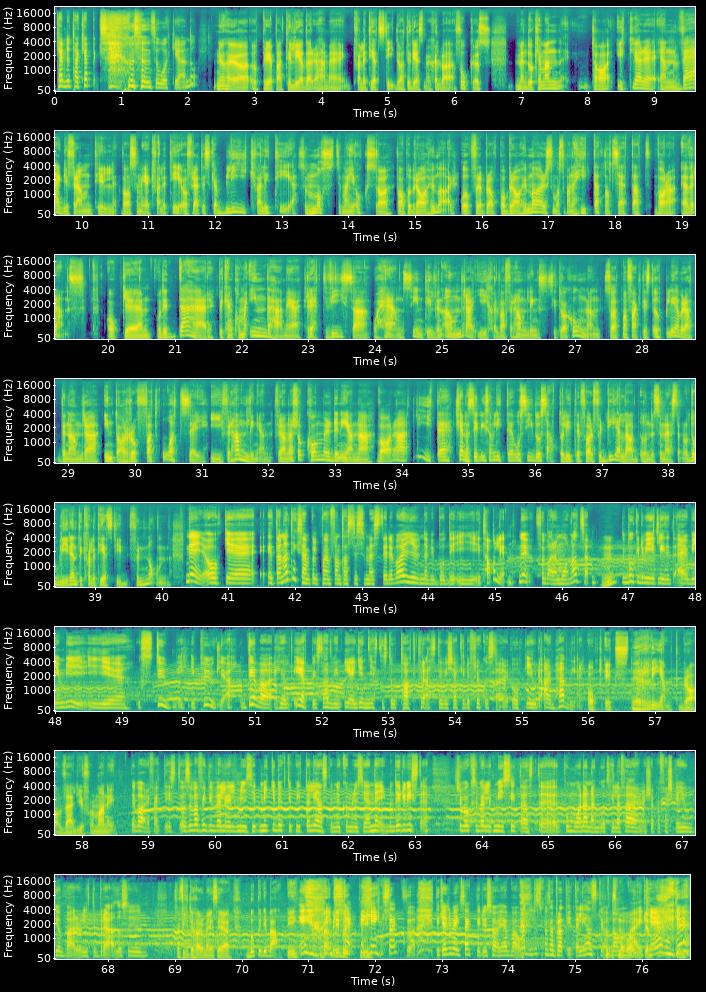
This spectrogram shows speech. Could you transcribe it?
kan du ta capex? och sen så åker jag ändå. Nu har jag upprepat till ledare det här med kvalitetstid och att det är det som är själva fokus. Men då kan man ta ytterligare en väg fram till vad som är kvalitet. Och för att det ska bli kvalitet så måste man ju också vara på bra humör. Och för att vara på bra humör så måste man ha hittat något sätt att vara överens. Och, eh, och det är där det kan komma in det här med rättvisa och hänsyn till den andra i själva förhandlingssituationen så att man faktiskt upplever att den andra inte har roffat åt sig i förhandlingen. För annars så kommer den ena vara lite, känna sig liksom lite åsidosatt och lite förfördelad under semestern och då blir det inte kvalitetstid för någon. Nej, och eh, ett annat exempel på en fantastisk semester, det var ju när vi bodde i Italien nu, för bara en månad sedan. Mm. Då bokade vi ett litet Airbnb i eh, Ostuni i Puglia. Det var helt episkt. Då hade vi en egen jättestor takterrass där vi käkade frukost där och gjorde armhävningar. Och extremt bra value for money. Det var det faktiskt. Och så var faktiskt väldigt, väldigt mysigt. Mycket duktig på italienska. Nu kommer du säga nej, men det är du visst det. Så det var också väldigt mysigt att eh, på morgnarna gå till affären och köpa färska jordgubbar och lite bröd. Och så Så fick du höra mig säga buppidi-bappi, babbidi-buppi. exakt så. Det kanske var exakt det du sa. Jag bara, åh, det låter som att han pratar italienska. Och de bara, vilken,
